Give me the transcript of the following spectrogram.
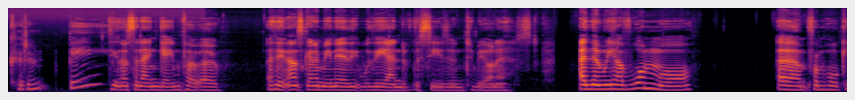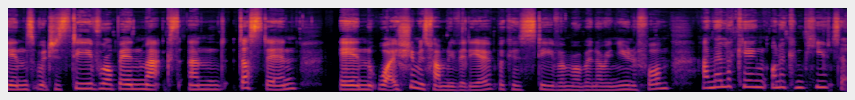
couldn't be. I think that's an end game photo. I think that's going to be near the, the end of the season, to be honest. And then we have one more um, from Hawkins, which is Steve, Robin, Max, and Dustin in what I assume is family video because Steve and Robin are in uniform and they're looking on a computer.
